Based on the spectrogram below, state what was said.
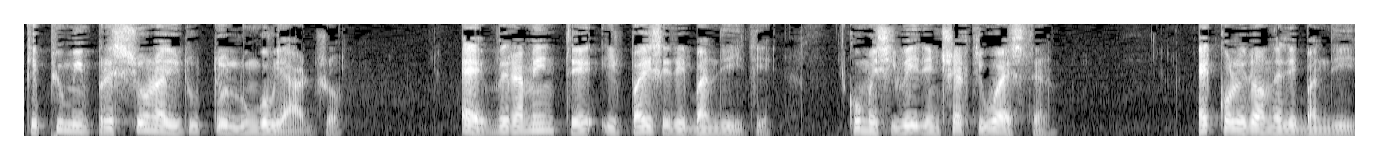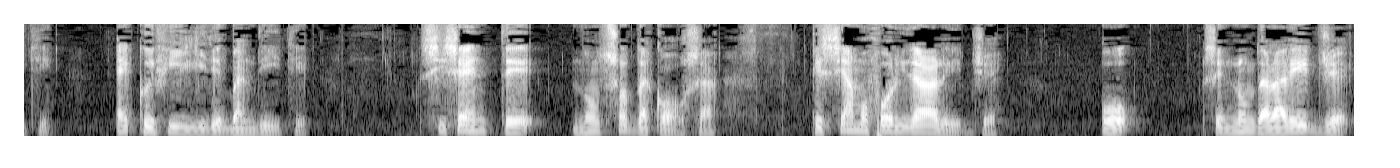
che più mi impressiona di tutto il lungo viaggio. È veramente il paese dei banditi, come si vede in certi western. Ecco le donne dei banditi, ecco i figli dei banditi. Si sente, non so da cosa, che siamo fuori dalla legge, o, se non dalla legge,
